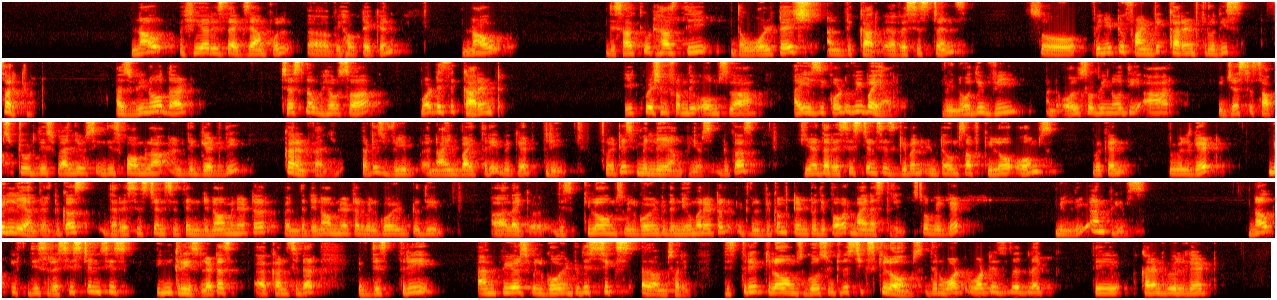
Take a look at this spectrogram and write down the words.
Now here is the example uh, we have taken. Now the circuit has the the voltage and the uh, resistance. So we need to find the current through this circuit. As we know that just now we have saw what is the current equation from the ohms law? I is equal to v by r. We know the v and also we know the R. You just substitute these values in this formula and they get the current value. That is V uh, 9 by 3 we get 3 so it is milliamperes because here the resistance is given in terms of kilo ohms. We can we will get milliamperes because the resistance is in denominator. When the denominator will go into the uh, like uh, this kilo ohms will go into the numerator it will become 10 to the power minus 3 so we get milliamperes. Now if this resistance is increased let us uh, consider if this 3 amperes will go into the 6 uh, i'm sorry this 3 kilo ohms goes into the 6 kilo ohms then what what is the like the current we will get?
